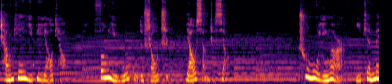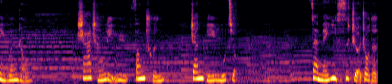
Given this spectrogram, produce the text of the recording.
长天一臂窈窕，风以无骨的手指摇响着笑。触目盈耳，一片媚温柔。沙尘里玉芳唇，沾鼻如酒。在没一丝褶皱的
